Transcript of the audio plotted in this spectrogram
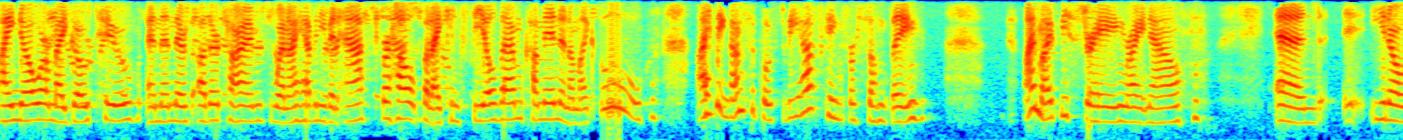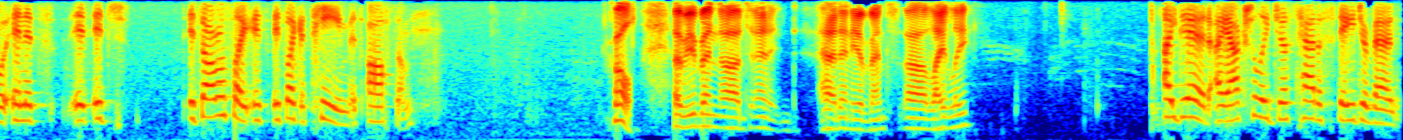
I know are my go-to, and then there's other times when I haven't even asked for help, but I can feel them come in, and I'm like, ooh, I think I'm supposed to be asking for something. I might be straying right now. and it, you know, and it's it, it's it's almost like it's it's like a team. It's awesome. Cool. Have you been uh, to any, had any events uh, lately? I did. I actually just had a stage event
